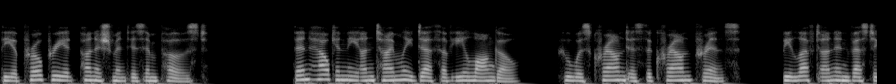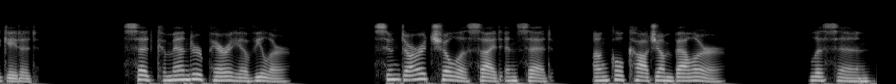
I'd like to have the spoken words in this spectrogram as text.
the appropriate punishment is imposed. Then how can the untimely death of Elongo, who was crowned as the crown prince, be left uninvestigated? Said Commander Periyavelar. Sundarachola sighed and said, Uncle Kajumbalur. Listen.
